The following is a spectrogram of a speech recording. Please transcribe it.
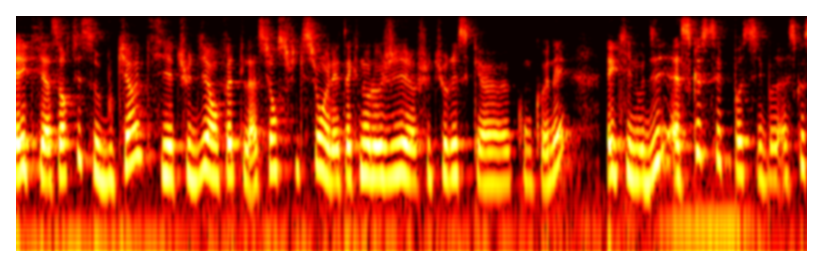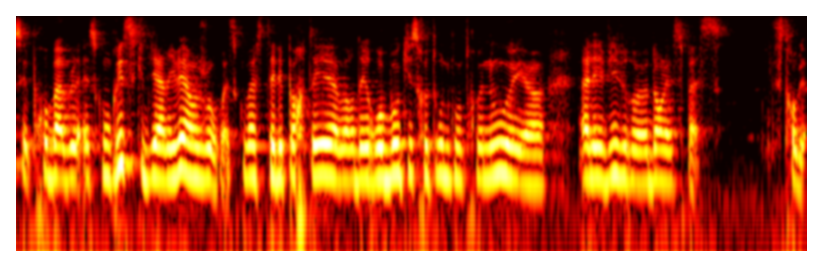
et qui a sorti ce bouquin qui étudie en fait la science-fiction et les technologies euh, futuristes euh, qu'on connaît et qui nous dit est-ce que c'est possible, est-ce que c'est probable, est-ce qu'on risque d'y arriver un jour, est-ce qu'on va se téléporter, avoir des robots qui se retournent contre nous et euh, aller vivre dans l'espace? C'est trop bien.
